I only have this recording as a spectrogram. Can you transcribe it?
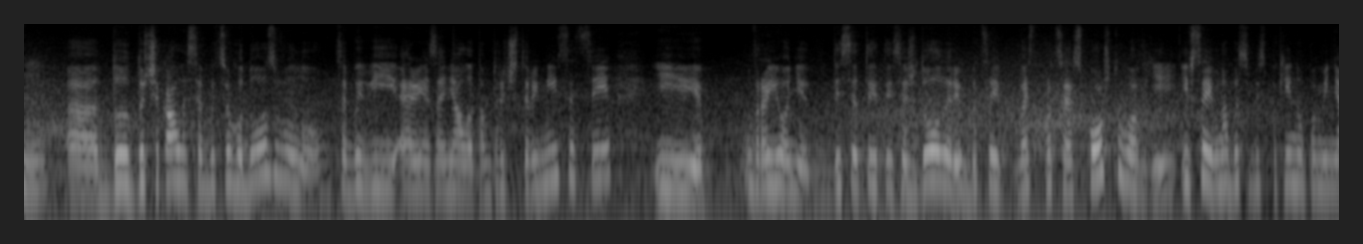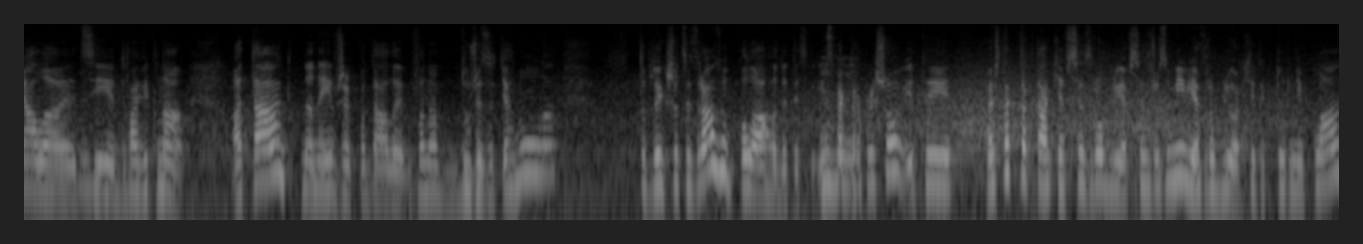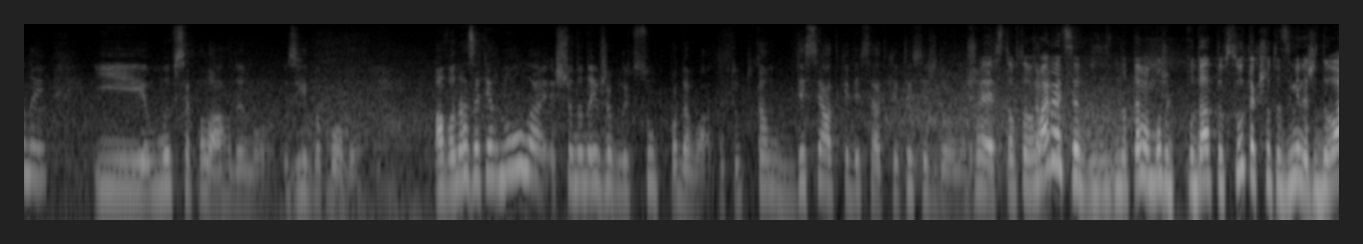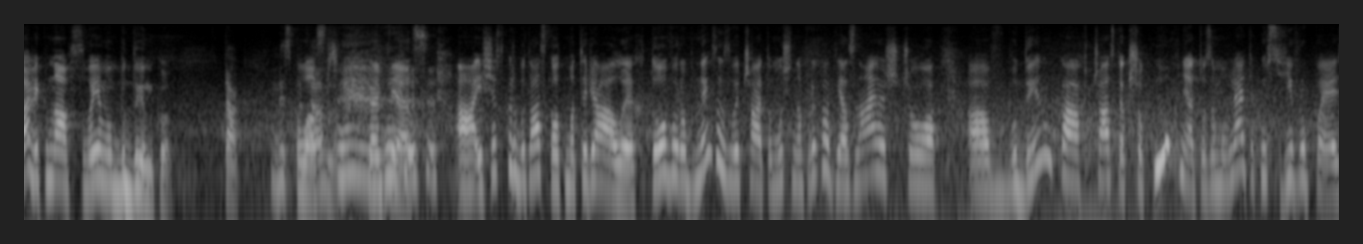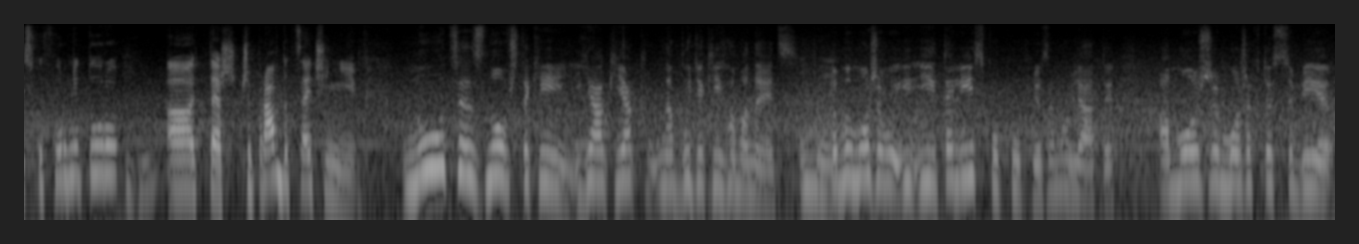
Е, до- Дочекалися би цього дозволу. Це би в її ерії зайняло там 3-4 місяці, і в районі 10 тисяч доларів би цей весь процес коштував їй, і все, і вона би собі спокійно поміняла ці Мгм. два вікна. А так на неї вже подали, вона дуже затягнула. Тобто, якщо це зразу полагодити, інспектор прийшов, і ти кажеш, так, так, так, я все зроблю, я все зрозумів, я зроблю архітектурні плани, і ми все полагодимо згідно коду. А вона затягнула, що на неї вже будуть суд подавати. Тобто там десятки, десятки тисяч доларів. Жесть. Тобто в Так. Америці на тебе можуть подати в суд, якщо ти зміниш два вікна в своєму будинку. Так, не спитавши. Капець. А і ще скажи, будь ласка, от матеріали. Хто виробник зазвичай? Тому що, наприклад, я знаю, що а, в будинках часто, якщо кухня, то замовляють якусь європейську фурнітуру. А, теж чи правда це чи ні? Ну, це знов ж таки, як, як на будь-який гаманець. Мгм. Тобто ми можемо і, і італійську кухню замовляти, а може, може хтось собі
